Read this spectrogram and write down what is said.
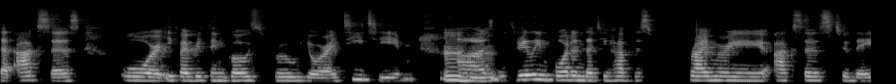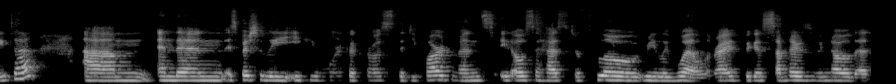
that access or if everything goes through your IT team. Mm-hmm. Uh, so mm-hmm. it's really important that you have this primary access to data. Um, and then, especially if you work across the departments, it also has to flow really well, right? Because sometimes we know that,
